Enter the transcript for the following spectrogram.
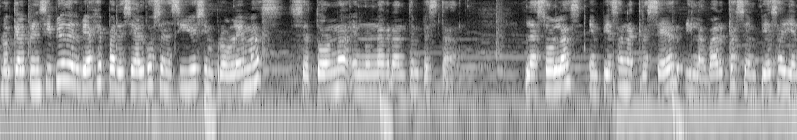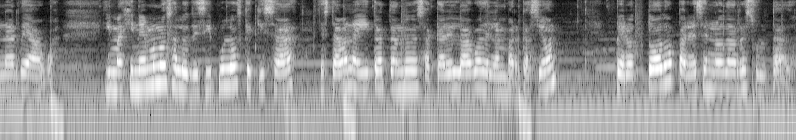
Lo que al principio del viaje parecía algo sencillo y sin problemas, se torna en una gran tempestad. Las olas empiezan a crecer y la barca se empieza a llenar de agua. Imaginémonos a los discípulos que quizá estaban ahí tratando de sacar el agua de la embarcación, pero todo parece no dar resultado.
